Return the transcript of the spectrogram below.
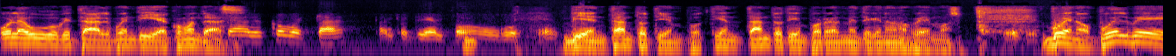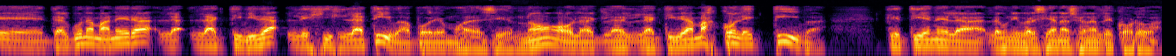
Hola Hugo, ¿qué tal? Buen día, ¿cómo andás? ¿Qué tal? ¿Cómo está? Tanto tiempo, un gusto. Bien, tanto tiempo, tanto tiempo realmente que no nos vemos. Bueno, vuelve de alguna manera la, la actividad legislativa, podríamos decir, ¿no? O la, la, la actividad más colectiva que tiene la, la, Universidad Nacional de Córdoba.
